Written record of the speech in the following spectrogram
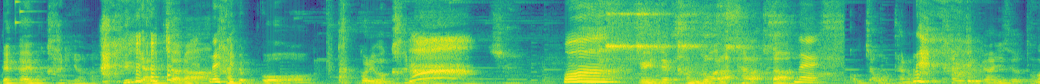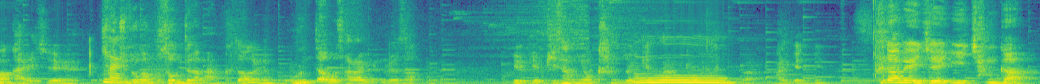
맥가이버 칼이야 되게 얇잖아 네. 가볍고 딱 거리면 칼이 와. 이제 강도가 나타났다 네. 꼼짝 못하는 거지. 칼 들면 이제 도망가야지. 네. 제주도가 무서운 데가 많거든. 그러니까 모른다고 사람이. 그래서 이렇게 비상용 칼도 이렇게 오. 놔두고 거야. 알겠니? 그 다음에 이제 이 장갑.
